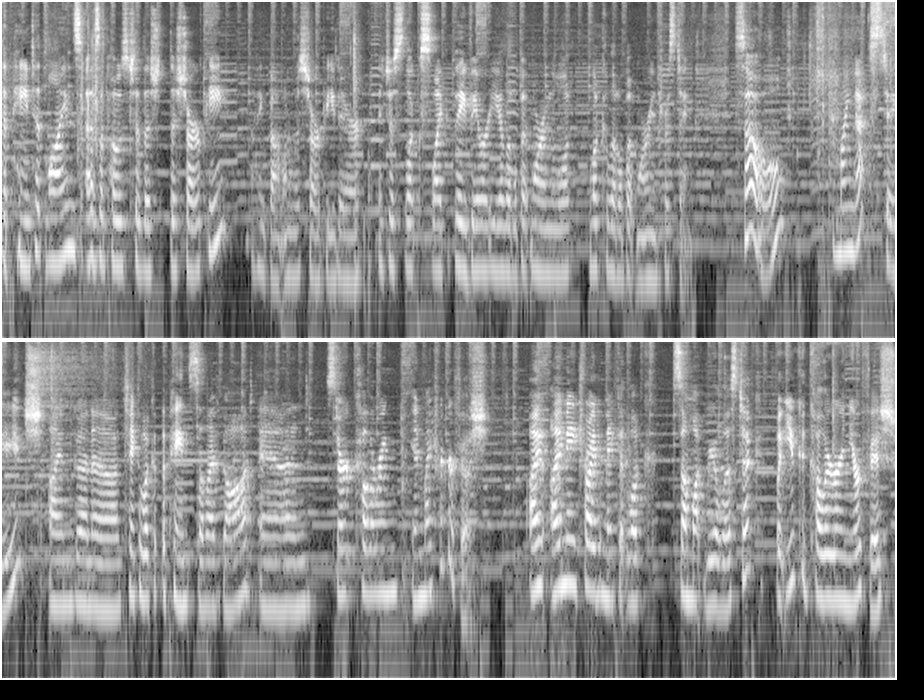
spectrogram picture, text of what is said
the painted lines as opposed to the, the Sharpie. I think that one was Sharpie there. It just looks like they vary a little bit more and look, look a little bit more interesting. So my next stage, I'm gonna take a look at the paints that I've got and start coloring in my triggerfish. I, I may try to make it look somewhat realistic, but you could color in your fish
